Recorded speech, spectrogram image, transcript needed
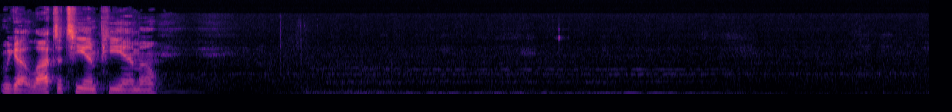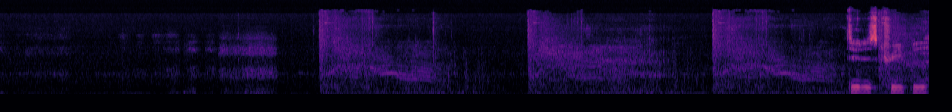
We got lots of TMP ammo. Dude is creepy.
